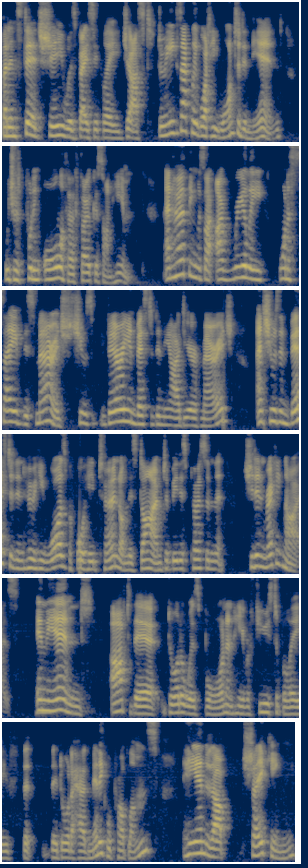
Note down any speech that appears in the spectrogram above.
But instead, she was basically just doing exactly what he wanted in the end, which was putting all of her focus on him. And her thing was like, I really want to save this marriage. She was very invested in the idea of marriage, and she was invested in who he was before he'd turned on this dime to be this person that she didn't recognize. In the end, after their daughter was born and he refused to believe that their daughter had medical problems, he ended up shaking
